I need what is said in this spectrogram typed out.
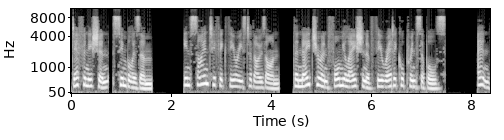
definition, symbolism, in scientific theories to those on the nature and formulation of theoretical principles, and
